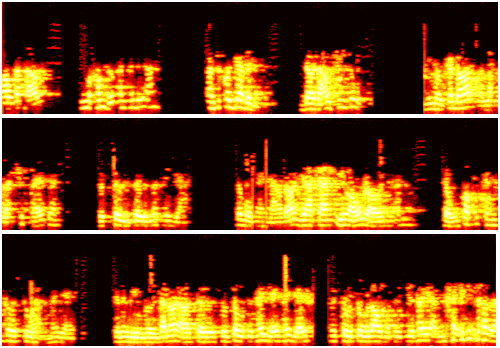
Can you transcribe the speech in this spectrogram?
mau đắc đạo đó. nhưng mà không được, anh phải đi ăn. Anh phải có gia đình. Đời đạo sống tu. Nhưng mà cái đó là lập lại sức khỏe cho anh. Rồi từ từ nó sẽ dài tới một ngày nào đó, gia can yên ổn rồi thì anh đủ có cái căn cơ tu hành nó vậy cho nên nhiều người đã nói ờ từ tôi tu tôi thấy vậy thấy vậy. Tôi tu lâu mà tôi chưa thấy anh thấy. Đó là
